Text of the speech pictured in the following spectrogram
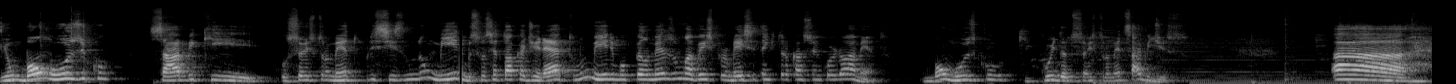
E um bom músico sabe que o seu instrumento precisa, no mínimo, se você toca direto, no mínimo, pelo menos uma vez por mês, você tem que trocar seu encordoamento. Um bom músico que cuida do seu instrumento sabe disso. Ah,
